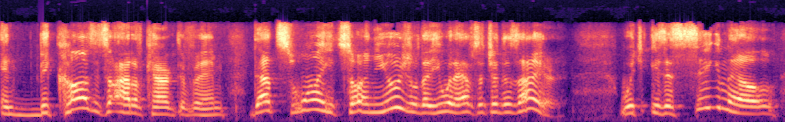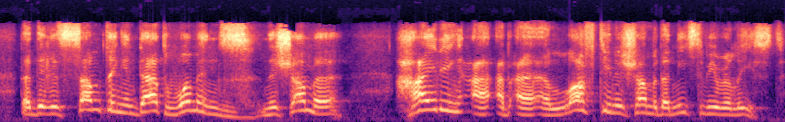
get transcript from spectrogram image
And because it's out of character for him, that's why it's so unusual that he would have such a desire, which is a signal that there is something in that woman's neshama hiding a, a, a lofty neshama that needs to be released.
